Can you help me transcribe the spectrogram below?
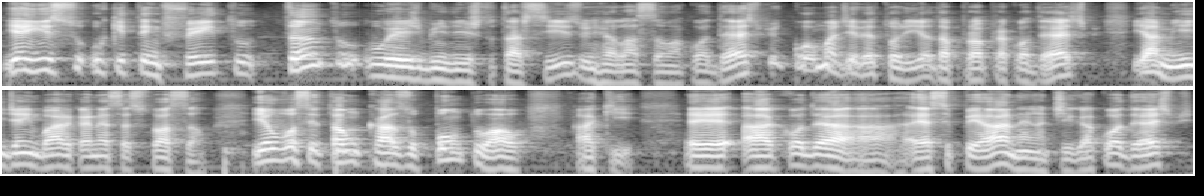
E é isso o que tem feito tanto o ex-ministro Tarcísio em relação à Codesp, como a diretoria da própria Codesp e a mídia embarca nessa situação. E eu vou citar um caso pontual aqui. É, a, a SPA, né, a antiga Codesp,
